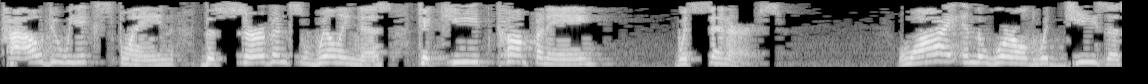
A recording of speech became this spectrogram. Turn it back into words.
How do we explain the servant's willingness to keep company with sinners? Why in the world would Jesus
